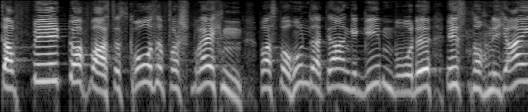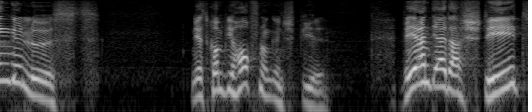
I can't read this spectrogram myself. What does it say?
da fehlt noch was. Das große Versprechen, was vor 100 Jahren gegeben wurde, ist noch nicht eingelöst. Jetzt kommt die Hoffnung ins Spiel. Während er da steht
